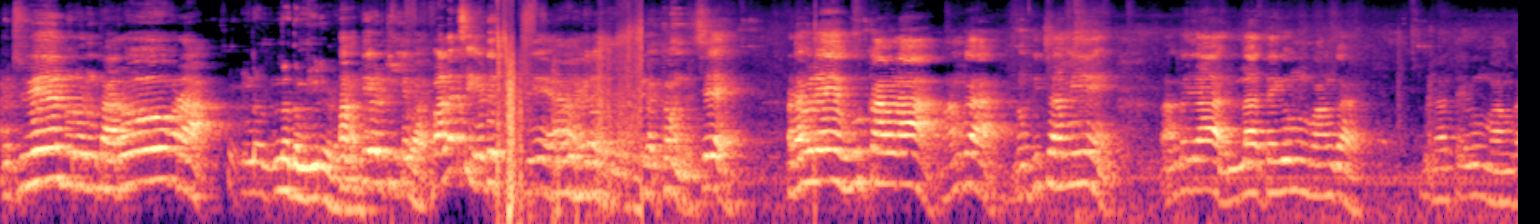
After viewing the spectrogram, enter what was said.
வெற்றிவேல் முருகனுக்கு அரோகரா. அப்படியே எடுத்துட்டு வளர்ச்சி எடுத்துட்டு ஆ, எடு. வெக்கம் வந்துச்சு கடவுளே ஊர்காவலா வாங்க மங்கிச்சாமி. வாங்கய்யா எல்லா தெய்வமும் வாங்க. எல்லா வாங்க.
